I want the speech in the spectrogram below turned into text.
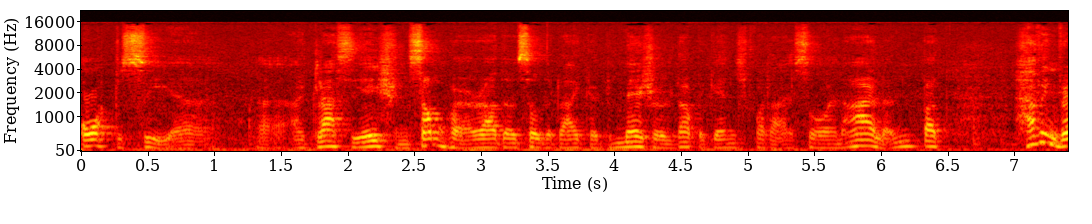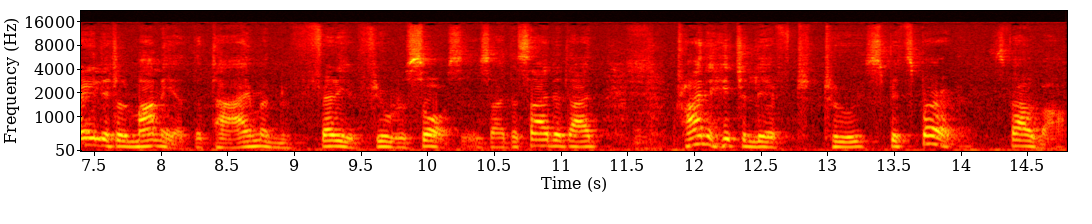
ought to see a, a, glaciation somewhere or other so that I could measure it up against what I saw in Ireland. But having very little money at the time and very few resources, I decided I'd try to hitch a lift to Spitsbergen, Svalbard.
